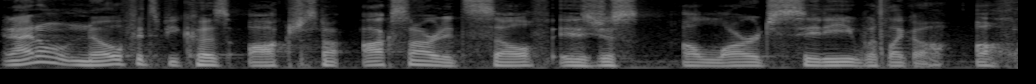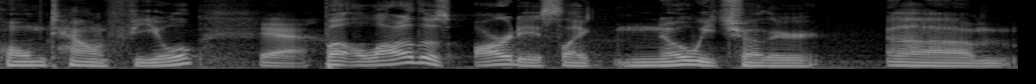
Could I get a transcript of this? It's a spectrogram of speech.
and i don't know if it's because oxnard, oxnard itself is just a large city with like a, a hometown feel Yeah. but a lot of those artists like know each other. Um,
